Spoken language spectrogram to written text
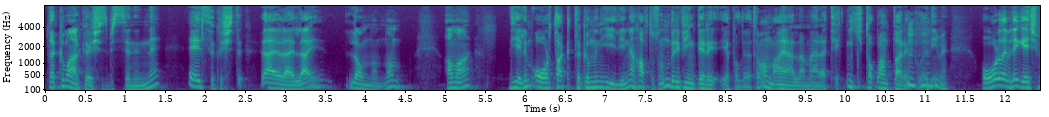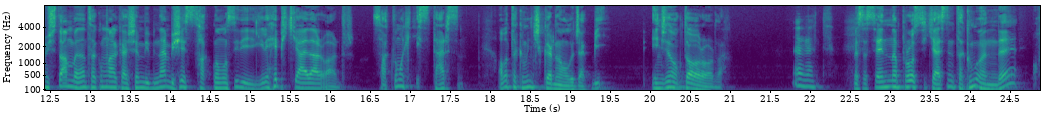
Takım arkadaşız biz seninle. El sıkıştık. Lay lay lay. Lom lom lom. Ama diyelim ortak takımın iyiliğine hafta sonu briefingleri yapılıyor tamam mı? Ayarlama ayarlar. Teknik toplantılar yapılıyor değil mi? Orada bile geçmişten bana takım arkadaşlarım birbirinden bir şey saklaması ile ilgili hep hikayeler vardır. Saklamak istersin. Ama takımın çıkarına olacak. Bir ince nokta var orada. Evet. Mesela Senna Prost hikayesinin takım önde of,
